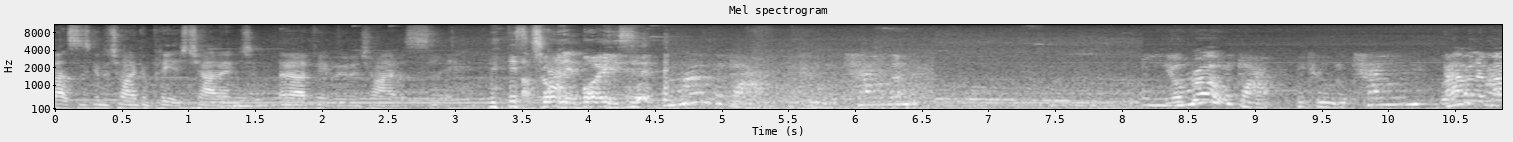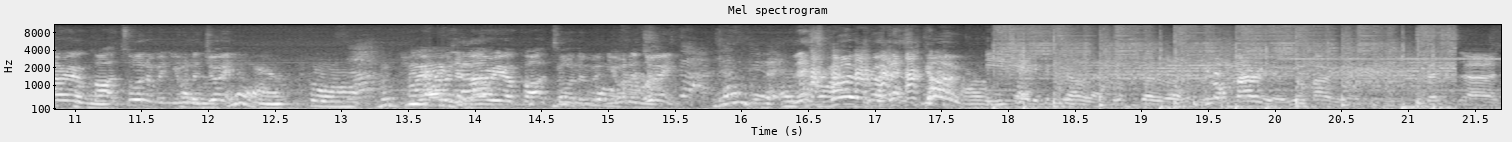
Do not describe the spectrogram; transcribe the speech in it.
Batson's going to try and complete his challenge, and I think we're going to try and have a slip. That's all it, boys. Mind the gap between the train. Please Yo, bro. the gap between the train We're having a Mario Kart tournament. You want to join? We're having a Mario Kart tournament. You want to join? Let's go, bro. Let's go. You take the controller. Let's go, bro. You're Mario. You're Mario. Let's uh,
